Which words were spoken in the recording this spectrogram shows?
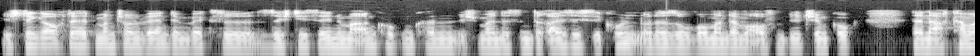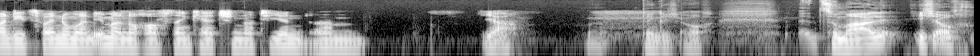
ich denke auch, da hätte man schon während dem Wechsel sich die Szene mal angucken können. Ich meine, das sind 30 Sekunden oder so, wo man da mal auf den Bildschirm guckt. Danach kann man die zwei Nummern immer noch auf sein Kärtchen notieren. Ähm, ja. Denke ich auch. Zumal ich auch,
